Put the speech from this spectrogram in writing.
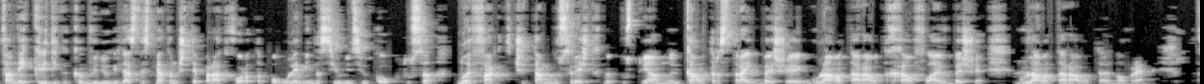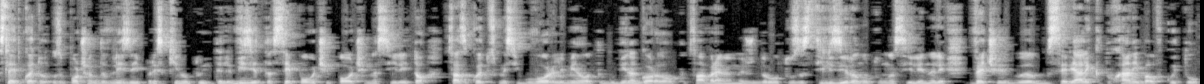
Това не е критика към видеоигрите. Аз не смятам, че те правят хората по-големи насилници, отколкото са, но е факт, че там го срещахме постоянно. Нали, Counter-Strike беше голямата работа, Half-Life беше голямата работа едно време след което започна да влиза и през киното и телевизията, все повече и повече насилие. И то, това, за което сме си говорили миналата година, горе-долу по това време, между другото, за стилизираното насилие. Нали? Вече е, сериали като Ханибал, в които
